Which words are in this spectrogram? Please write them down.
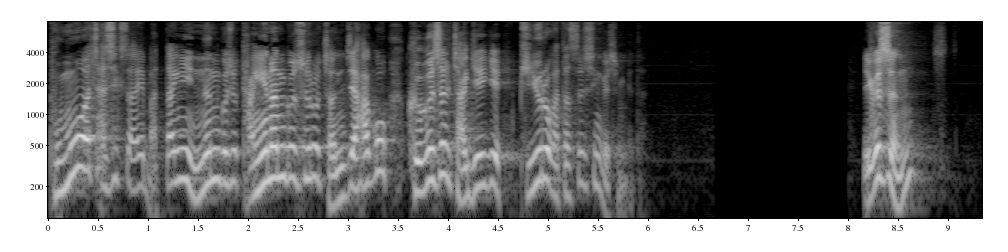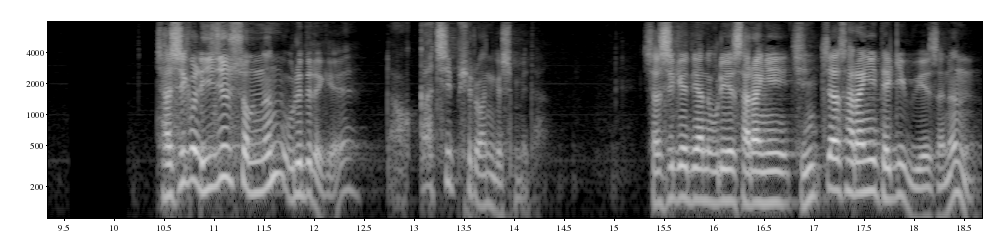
부모와 자식 사이에 마땅히 있는 것이 당연한 것으로 전제하고 그것을 자기에게 비유로 갖다 쓰신 것입니다. 이것은 자식을 잊을 수 없는 우리들에게 똑같이 필요한 것입니다. 자식에 대한 우리의 사랑이 진짜 사랑이 되기 위해서는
